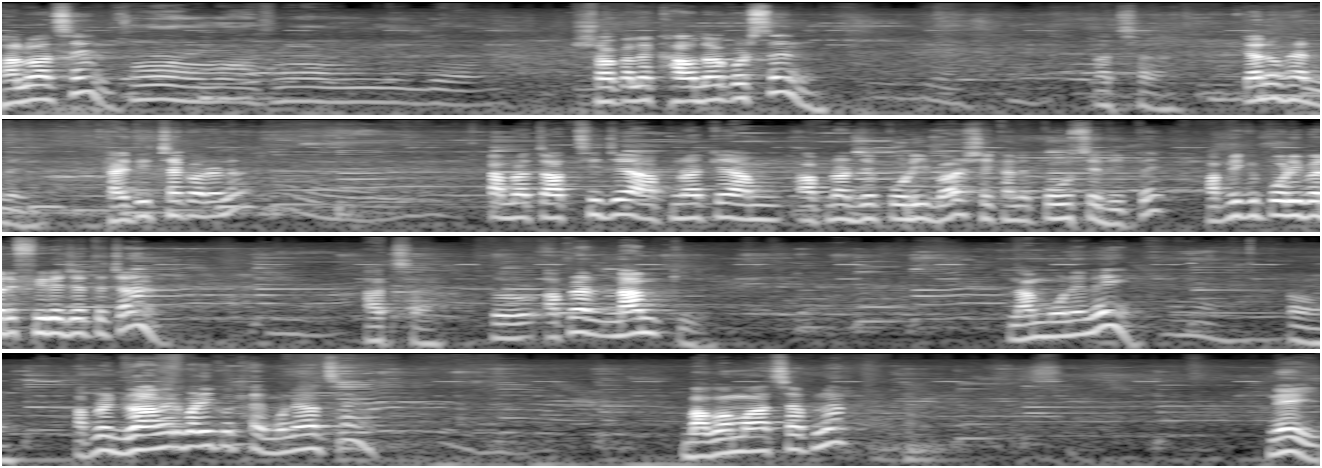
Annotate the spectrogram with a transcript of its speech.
ভালো আছেন? হ্যাঁ, সকালে খাওয়া দাওয়া করছেন? আচ্ছা কেন খান নেই? খাইতে ইচ্ছা করে না? আমরা চাচ্ছি যে আপনাকে আপনার যে পরিবার সেখানে পৌঁছে দিতে। আপনি কি পরিবারে ফিরে যেতে চান? আচ্ছা তো আপনার নাম কি? নাম মনে নেই? ও আপনার গ্রামের বাড়ি কোথায়? মনে আছে? বাবা মা আছে আপনার? নেই?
